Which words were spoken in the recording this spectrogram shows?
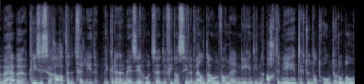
we hebben crisissen gehad in het verleden. Ik herinner mij zeer goed eh, de financiële meltdown van eh, 1998, toen dat ook de roebel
